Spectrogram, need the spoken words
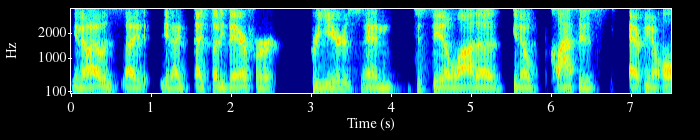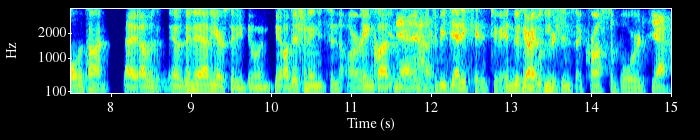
you know i was i you know i, I studied there for for years and just did a lot of you know classes at, you know all the time I, I was i was in and out of new york city doing you know auditioning It's an art. Taking classes. Yeah, it is has to be dedicated to. it. And this Right. is what Christians across the board, Yeah.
